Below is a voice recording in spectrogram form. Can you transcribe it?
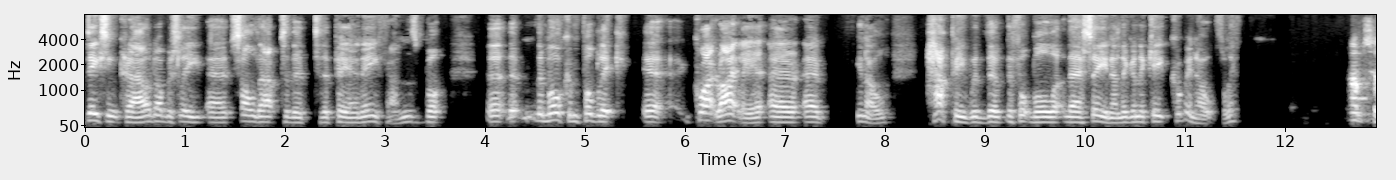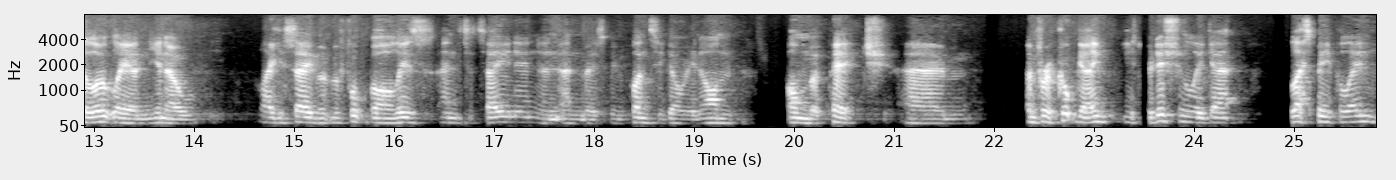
decent crowd. Obviously, uh, sold out to the to the PNE fans, but uh, the, the Morecambe public, uh, quite rightly, are, are, you know happy with the, the football that they're seeing, and they're going to keep coming, hopefully. Absolutely, and you know, like you say, but the football is entertaining, and, and there's been plenty going on on the pitch. Um, and for a cup game, you traditionally get less people in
